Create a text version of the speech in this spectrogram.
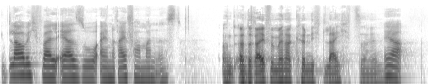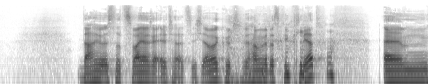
glaube ich, weil er so ein reifer Mann ist. und, und reife Männer können nicht leicht sein. Ja. Dario ist nur zwei Jahre älter als ich, aber gut, wir haben wir das geklärt. ähm,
